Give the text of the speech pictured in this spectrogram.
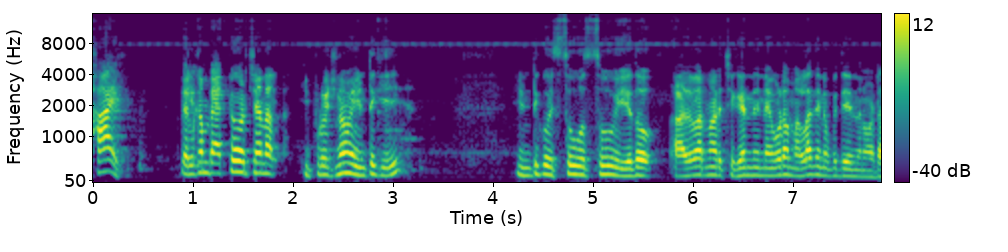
Hi welcome back to our channel. ఇప్పుడు వచ్చినాం ఇంటికి. ఇంటికి వస్తూ వస్తూ ఏదో ఆదివారం నాడు చికెన్ తిన్నా కూడా మళ్ళీ తినబుద్ధి అనమాట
